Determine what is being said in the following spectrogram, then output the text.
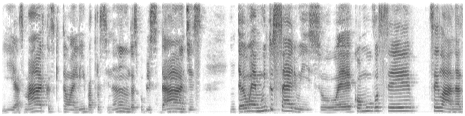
E as marcas que estão ali patrocinando, as publicidades. Então é muito sério isso. É como você, sei lá, na,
